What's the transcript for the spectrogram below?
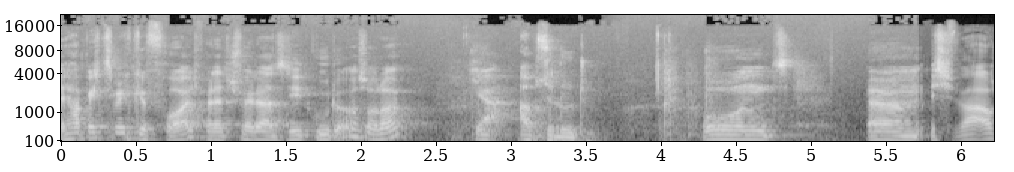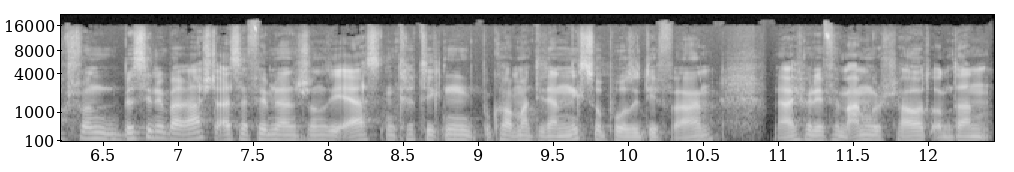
ich habe mich ziemlich gefreut, weil der Trailer sieht gut aus, oder? Ja, absolut. Und ähm, ich war auch schon ein bisschen überrascht, als der Film dann schon die ersten Kritiken bekommen hat, die dann nicht so positiv waren. Da habe ich mir den Film angeschaut und dann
